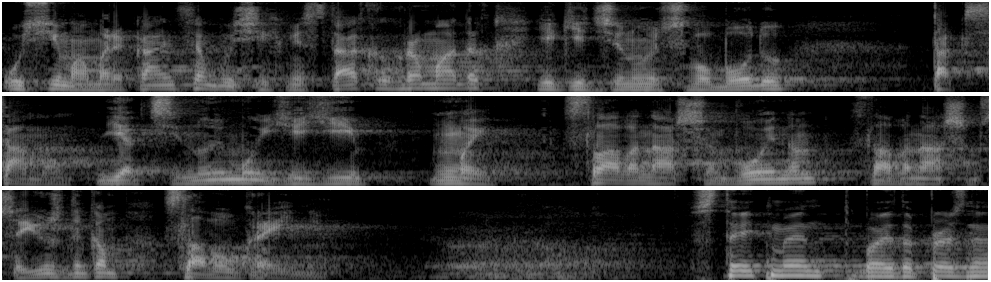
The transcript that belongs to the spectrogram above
усім американцям в усіх містах і громадах, які цінують свободу так само, як цінуємо її ми. Слава нашим воїнам, слава нашим союзникам, слава Україні! Statement by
